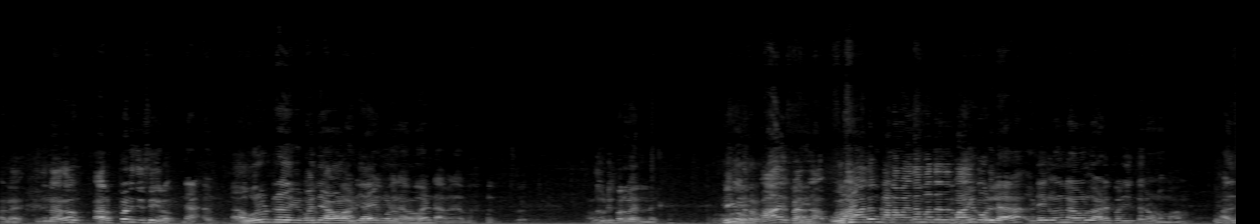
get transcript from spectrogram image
அண்ணே இது நாங்க அர்ப்பணிச்சு செய்யறோம் உருட்டுறதுக்கு கொஞ்சம் அவனுக்கு டைம் கொடுங்க. வேண்டாம். அது கூட பரவாயில்ல. அது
